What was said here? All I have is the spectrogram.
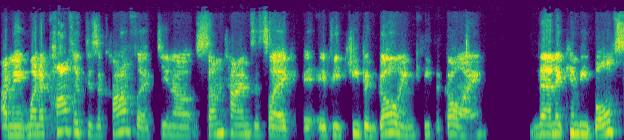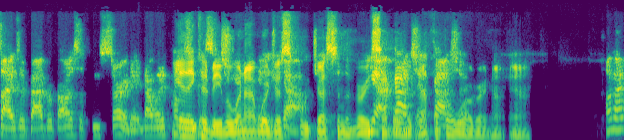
I mean, when a conflict is a conflict, you know, sometimes it's like if you keep it going, keep it going then it can be both sides are bad regardless of who started. Now, when it comes yeah, they could be, but we're not. We're just yeah. we're just in the very yeah, simple gotcha, ethical gotcha. world right now. Yeah. Okay.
